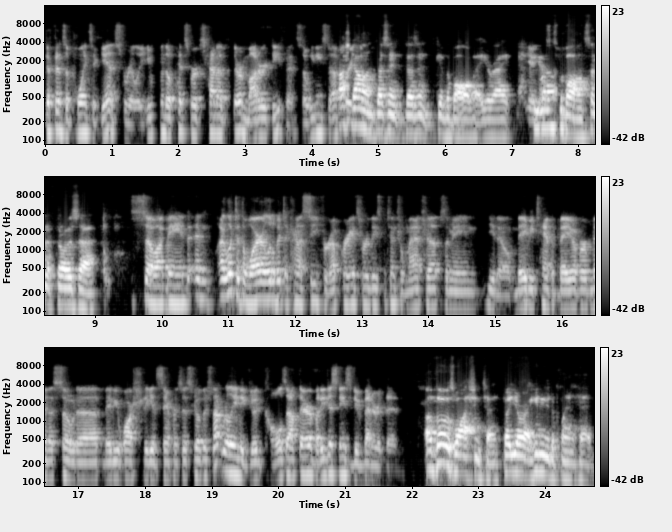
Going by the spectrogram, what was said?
defensive points against, really, even though Pittsburgh's kind of they're moderate defense. So he needs to upgrade. Josh Allen doesn't doesn't give the ball away. You're right. Yeah, he runs the ball instead of throws a. So I mean, and I looked at the wire a little bit to kind of see for upgrades for these potential matchups. I mean, you know, maybe Tampa Bay over Minnesota, maybe Washington against San Francisco. There's not really any good calls out there, but he just needs to do better than of those, Washington. But you're right; he needed to plan ahead.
